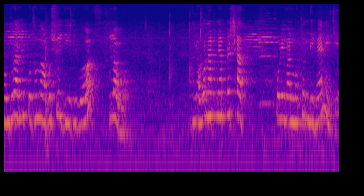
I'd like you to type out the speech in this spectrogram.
বন্ধুরা, আমি প্রথমে অবশ্যই দিয়ে দিব লবণ। লবণ আপনি আপনার স্বাদ পরিমাণ মতন দিবেন, এই যে।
